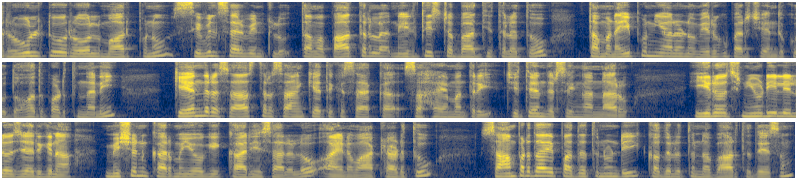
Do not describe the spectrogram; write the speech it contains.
రూల్ టు రోల్ మార్పును సివిల్ సర్వెంట్లు తమ పాత్రల నిర్దిష్ట బాధ్యతలతో తమ నైపుణ్యాలను మెరుగుపరిచేందుకు దోహదపడుతుందని కేంద్ర శాస్త్ర సాంకేతిక శాఖ సహాయ మంత్రి జితేంద్ర సింగ్ అన్నారు. ఈరోజు న్యూఢిల్లీలో జరిగిన మిషన్ కర్మయోగి కార్యశాలలో ఆయన మాట్లాడుతూ సాంప్రదాయ పద్ధతి నుండి కదులుతున్న భారతదేశం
